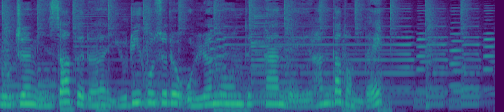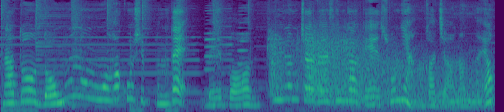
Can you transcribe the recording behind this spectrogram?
요즘 인싸들은 유리 구슬을 올려놓은 듯한 네일 한다던데 나도 너무너무 하고 싶은데 매번 필름 자를 생각에 손이 안 가지 않았나요?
